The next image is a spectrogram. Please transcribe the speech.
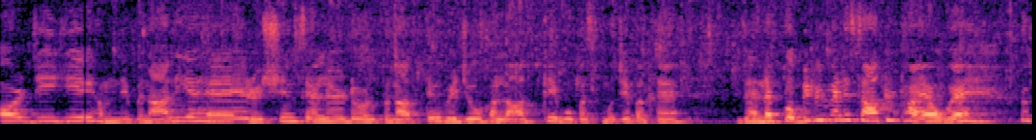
और जी, ये हमने बना लिया है रशियन सैलड और बनाते हुए जो हालात थे वो बस मुझे पता है। जैनब को अभी भी मैंने साथ उठाया हुआ है।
